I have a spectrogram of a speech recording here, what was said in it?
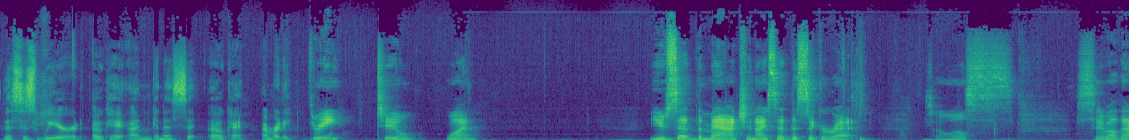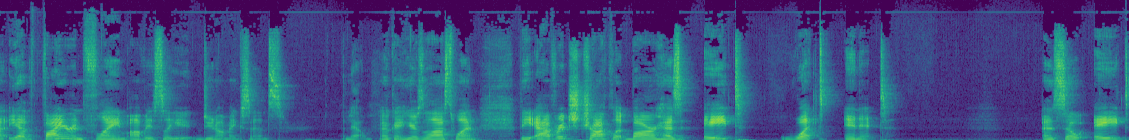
This is weird. Okay, I'm to say, okay, I'm ready. Three, two, one. You said the match, and I said the cigarette. So we'll see about that. Yeah, fire and flame obviously do not make sense. No. Okay, here's the last one. The average chocolate bar has eight what in it? And so eight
